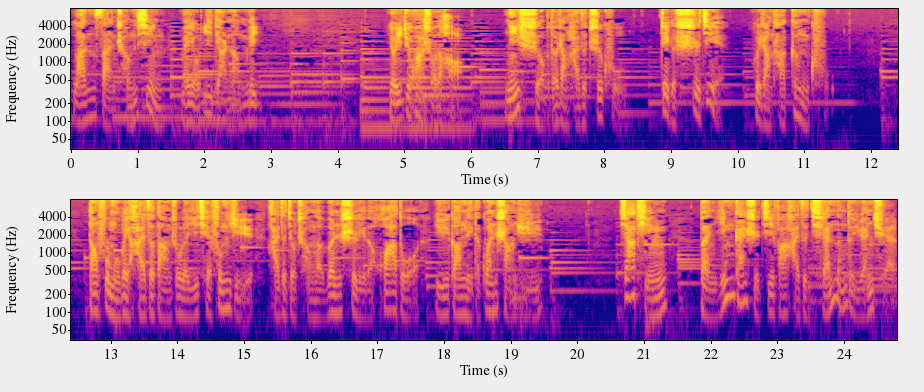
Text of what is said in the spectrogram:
懒散成性，没有一点能力。有一句话说得好。你舍不得让孩子吃苦，这个世界会让他更苦。当父母为孩子挡住了一切风雨，孩子就成了温室里的花朵，鱼缸里的观赏鱼。家庭本应该是激发孩子潜能的源泉。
